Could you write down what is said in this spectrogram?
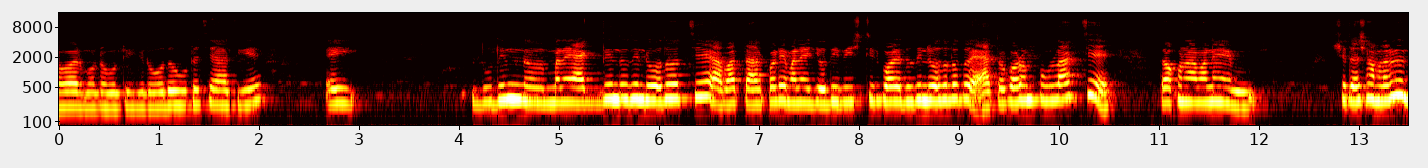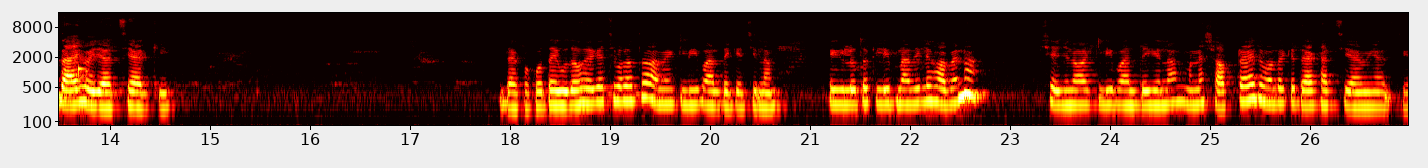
আবার মোটামুটি রোদও উঠেছে আজকে। এই দুদিন মানে একদিন দুদিন রোদ হচ্ছে, আবার তারপরে মানে যদি বৃষ্টির পরে দুদিন রোদ হলো তো এত গরম লাগছে তখন আর মানে সেটা সামলানো দায় হয়ে যাচ্ছে আর কি। দেখো কোথায় উদা হয়ে গেছে বলো তো? আমি ক্লিপ আনতে গেছিলাম। এগুলো তো ক্লিপ না দিলে হবে না। সেই জন্য আর ক্লিপ আনতে গেলাম। মানে সবটাই তোমাদেরকে দেখাচ্ছি আমি আজকে।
